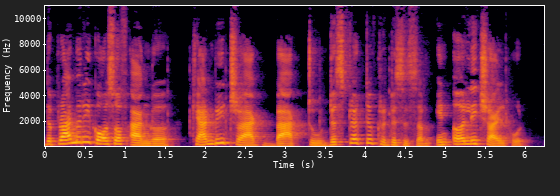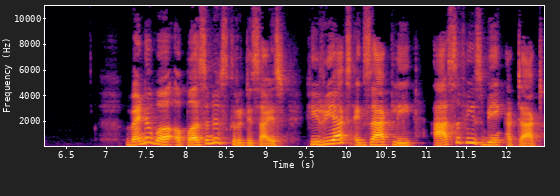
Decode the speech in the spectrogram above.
The primary cause of anger can be tracked back to destructive criticism in early childhood. Whenever a person is criticized, he reacts exactly as if he is being attacked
